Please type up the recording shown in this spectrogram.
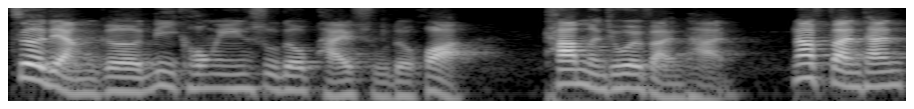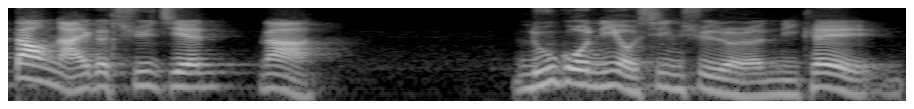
这两个利空因素都排除的话，他们就会反弹。那反弹到哪一个区间？那如果你有兴趣的人，你可以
